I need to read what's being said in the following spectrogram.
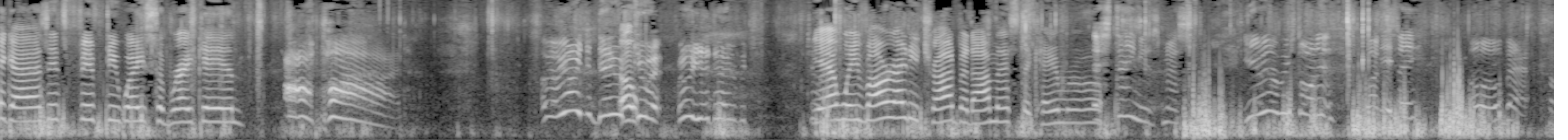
Hey guys, it's 50 ways to break in. Ah, pod. Oh, you to do Oh. to it. Oh, you do. Yeah, we've already tried, but I messed the camera up. This thing is messed. You know, we started, like, say, a little back. So,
